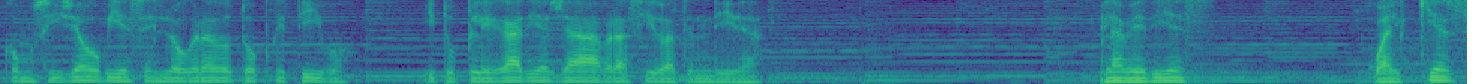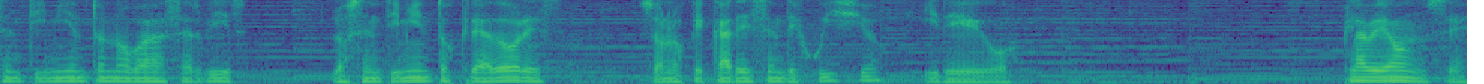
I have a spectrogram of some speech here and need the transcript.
como si ya hubieses logrado tu objetivo y tu plegaria ya habrá sido atendida. Clave 10. Cualquier sentimiento no va a servir. Los sentimientos creadores son los que carecen de juicio y de ego. Clave 11.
